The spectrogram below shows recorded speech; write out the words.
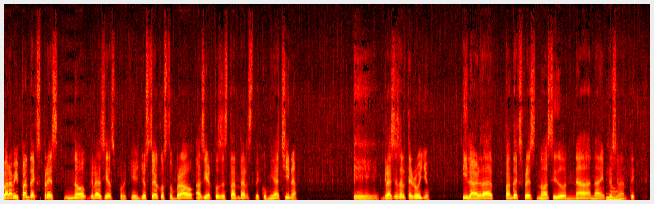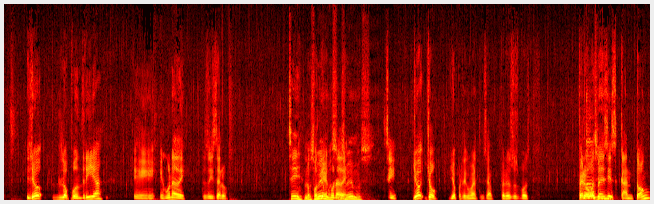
Para mí Panda Express no, gracias, porque yo estoy acostumbrado a ciertos estándares de comida china, eh, gracias al terruño, y la verdad Panda Express no ha sido nada, nada impresionante. Yo lo pondría eh, en una D, te soy sincero. Sí, lo, Lo pondría en subimos, una lo de- subimos. Sí, yo, yo, yo particularmente, o sea, pero eso es vos. Pero No, vos me sí. decís Cantón,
